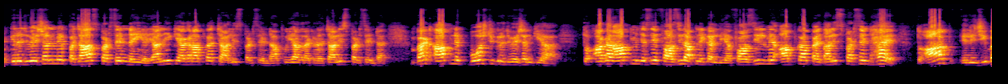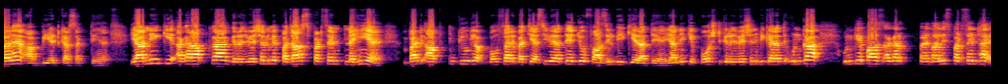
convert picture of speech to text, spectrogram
ग्रेजुएशन में 50 परसेंट नहीं है, यानी कि अगर आपका 40 परसेंट, आपको याद रखना है 40 परसेंट है, बट आपने पोस्ट ग्रेजुएशन किया है तो अगर आप में जैसे फाजिल आपने कर लिया, फाजिल में आपका 45 परसेंट है तो आप एलिजिबल हैं, आप बीएड कर सकते हैं। यानी कि अगर आपका ग्रेजुएशन में 50 परसेंट नहीं है बट आप, क्योंकि बहुत सारे बच्चे ऐसे भी रहते हैं जो फाजिल भी किए रहते हैं, यानी कि पोस्ट ग्रेजुएशन भी कर रहते हैं, उनका, उनके पास अगर 45 परसेंट है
